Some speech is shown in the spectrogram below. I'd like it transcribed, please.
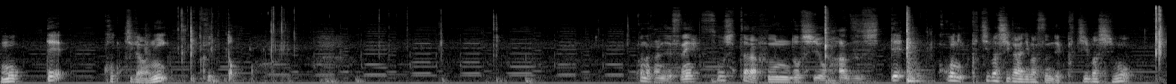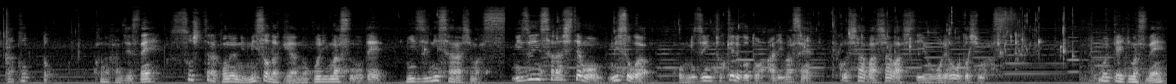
持って、こっち側にグッと。こんな感じですね。そしたら、ふんどしを外して、ここにくちばしがありますんで、くちばしもガコッとこんな感じですね。そしたらこのように味噌だけが残りますので、水にさらします。水にさらしても味噌がこう水に溶けることはありません。こうシャバシャバして汚れを落とします。もう一回いきますね。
